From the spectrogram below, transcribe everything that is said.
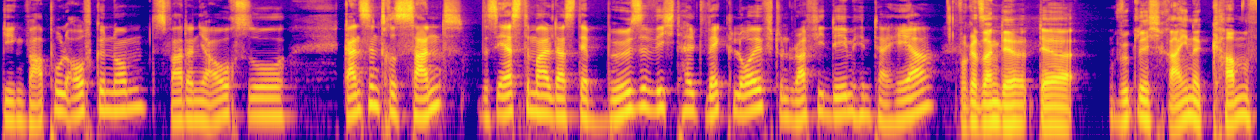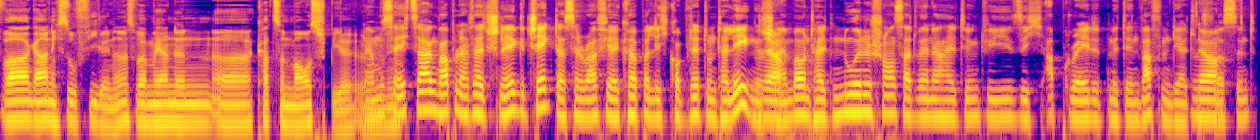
gegen Warpool aufgenommen. Das war dann ja auch so ganz interessant. Das erste Mal, dass der Bösewicht halt wegläuft und Ruffy dem hinterher. Ich wollte gerade sagen, der, der wirklich reine Kampf war gar nicht so viel. Ne? Es war mehr ein äh, Katz-und-Maus-Spiel. Man muss ja echt sagen, Warpool hat halt schnell gecheckt, dass der Ruffy halt körperlich komplett unterlegen ist Ja. scheinbar und halt nur eine Chance hat, wenn er halt irgendwie sich upgradet mit den Waffen, die halt im Ja. Schloss sind.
